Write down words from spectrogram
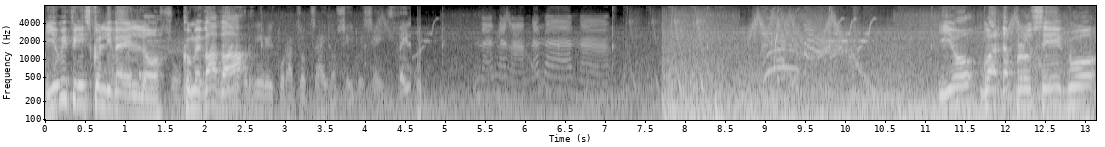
Io mi finisco il livello. Come va, va? Fornire il tuo Io, guarda, proseguo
